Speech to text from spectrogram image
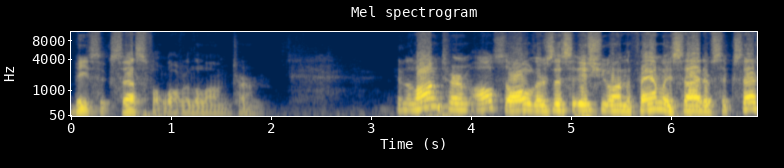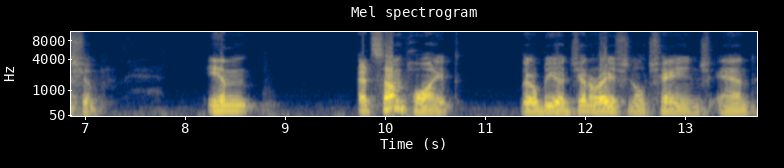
be successful over the long term. In the long term, also, there's this issue on the family side of succession. In at some point, there will be a generational change, and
